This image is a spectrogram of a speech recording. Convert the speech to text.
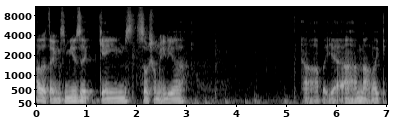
other things music, games, social media. Uh, but yeah, I'm not like,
